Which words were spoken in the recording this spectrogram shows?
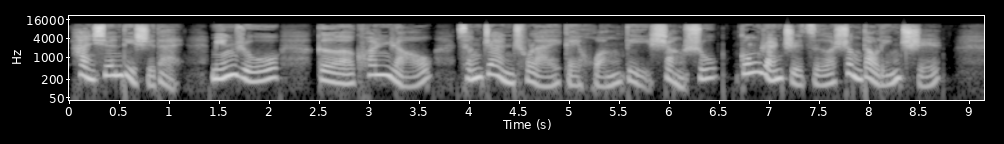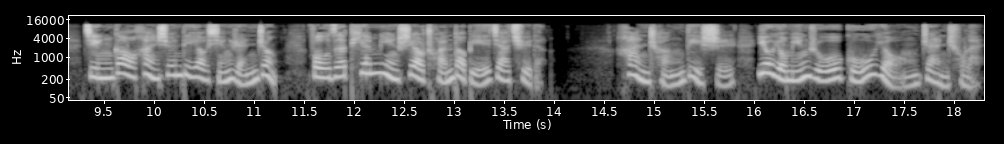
汉宣帝时代，名儒葛宽饶曾站出来给皇帝上书，公然指责圣道凌迟，警告汉宣帝要行仁政，否则天命是要传到别家去的。汉成帝时，又有名儒古勇站出来，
